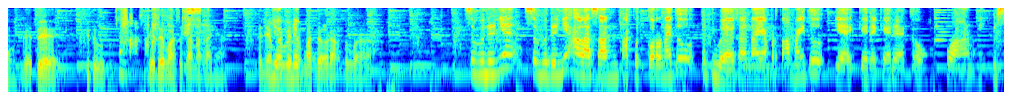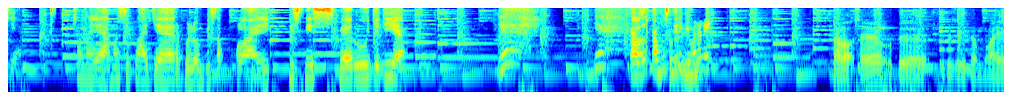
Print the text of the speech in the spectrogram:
nggak ada gitu. Nggak ada masukan makanya. Hanya Iya, bergantung pada orang tua. Sebenarnya sebenarnya alasan takut corona itu kedua karena yang pertama itu ya gara-gara keuangan menipis ya. Karena ya masih pelajar belum bisa mulai bisnis baru jadi ya ya ya kalau kamu sendiri gimana nih? Kalau saya udah itu sih udah mulai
